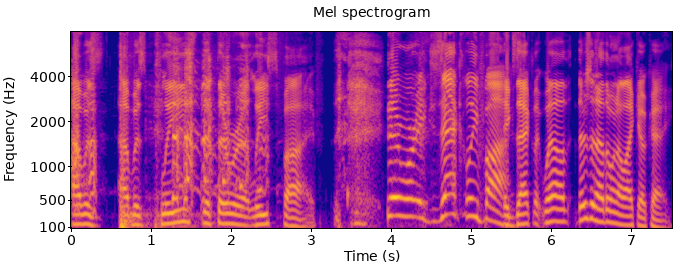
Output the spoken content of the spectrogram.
I was I was pleased that there were at least five. There were exactly five. Exactly. Well, there's another one I like okay,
